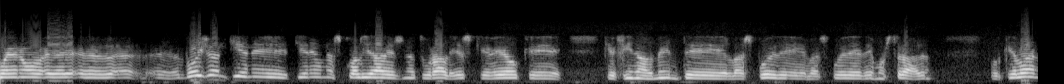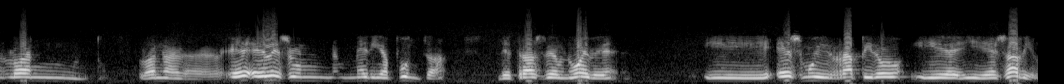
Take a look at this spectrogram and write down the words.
Bueno, eh, eh, eh, Bojan tiene, tiene unas cualidades naturales que veo que, que finalmente las puede, las puede demostrar, porque lo han, lo han, lo eh, él, es un media punta detrás del 9 y es muy rápido y, y es hábil,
